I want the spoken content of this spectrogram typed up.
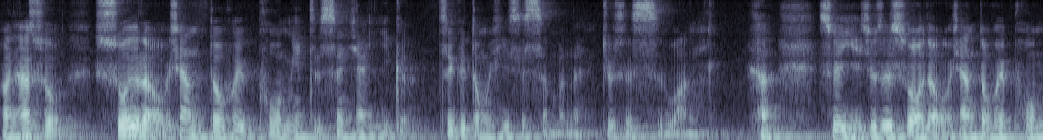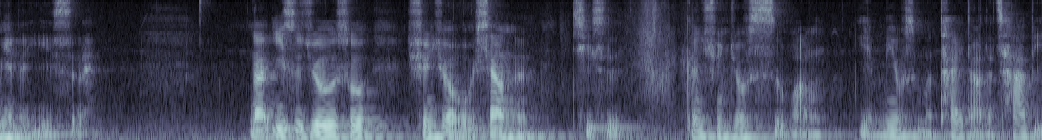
啊，他所所有的偶像都会破灭，只剩下一个，这个东西是什么呢？就是死亡。所以也就是所有的偶像都会破灭的意思那意思就是说，寻求偶像呢，其实跟寻求死亡也没有什么太大的差别。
